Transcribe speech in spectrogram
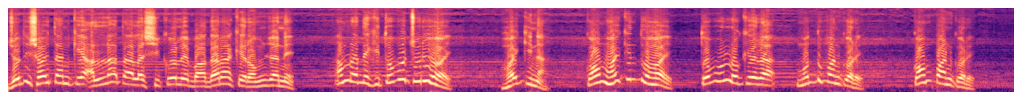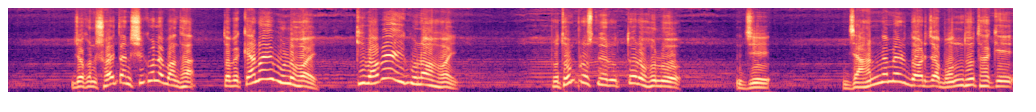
যদি শয়তানকে আল্লাহ তাআলা শিকলে বাঁধা রাখে রমজানে, আমরা দেখি তবু চুরি হয়। হয় কি না? কম হয় কিন্তু হয়। তবু লোকেরা মদ্যপান করে, কম পান করে। যখন শয়তান শিকলে বাঁধা, তবে কেন এই ভুল হয়? কীভাবে এই গুণা হয়? প্রথম প্রশ্নের উত্তর হলো যে, জাহান্নামের দরজা বন্ধ থাকে,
